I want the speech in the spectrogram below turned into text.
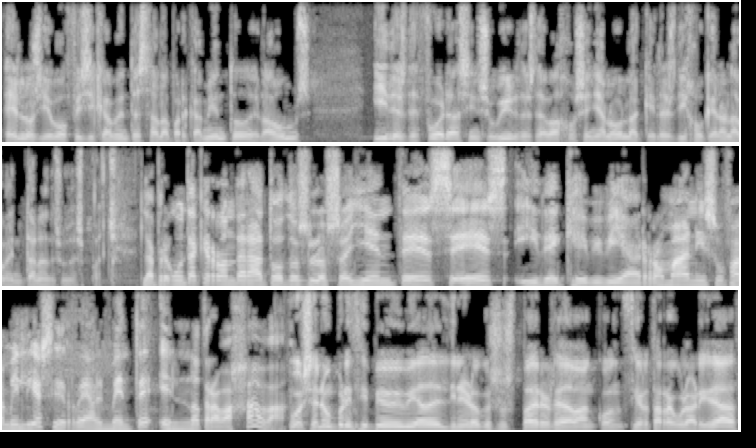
él los llevó físicamente hasta el aparcamiento de la OMS y desde fuera, sin subir desde abajo, señaló la que les dijo que era la ventana de su despacho. La pregunta que rondará a todos los oyentes es ¿y de qué vivía Román y su familia si realmente él no trabajaba? Pues en un principio vivía del dinero que sus padres le daban con cierta regularidad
